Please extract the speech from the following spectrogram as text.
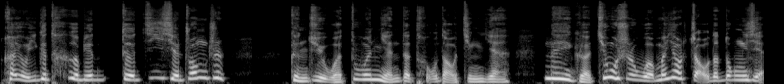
还有一个特别的机械装置。根据我多年的偷盗经验，那个就是我们要找的东西。”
